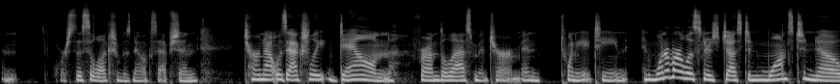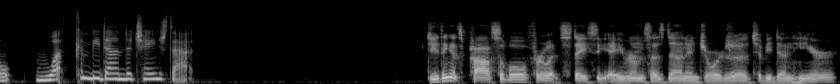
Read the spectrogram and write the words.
And of course, this election was no exception. Turnout was actually down from the last midterm in 2018. And one of our listeners, Justin, wants to know what can be done to change that. Do you think it's possible for what Stacey Abrams has done in Georgia to be done here?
